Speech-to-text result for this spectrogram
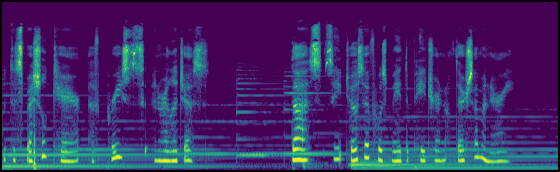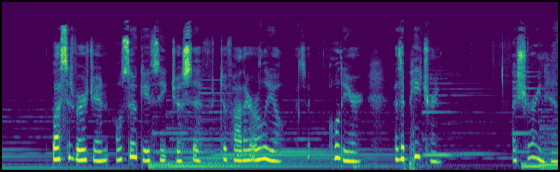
with the special care of priests and religious. Thus, Saint Joseph was made the patron of their seminary. The Blessed Virgin also gave Saint Joseph to Father Olier as a patron, assuring him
